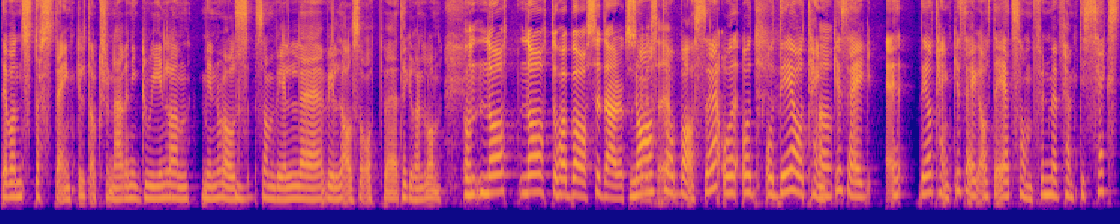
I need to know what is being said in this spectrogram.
Det var den største enkeltaktionæren i Greenland Minerals, mm. som vil, eh, vil altså op eh, til Grønland. Och NATO, har baser där också, ska vi NATO säga. har base, og, og, og det at tænke sig, eh, det at tænke sig, at det er et samfund med 56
